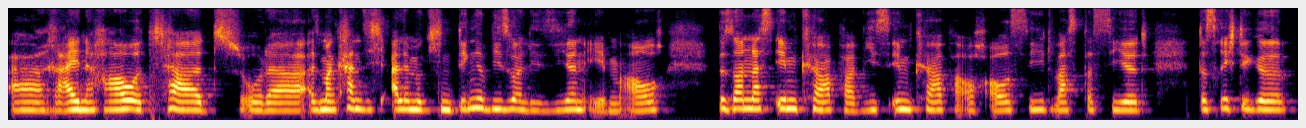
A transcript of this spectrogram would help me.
äh, reine Haut hat oder also man kann sich alle möglichen Dinge visualisieren eben auch, besonders im Körper, wie es im Körper auch aussieht, was passiert. Das richtige,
